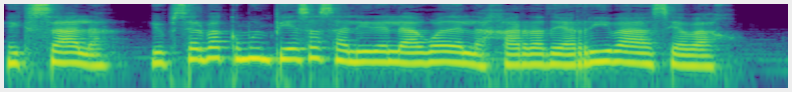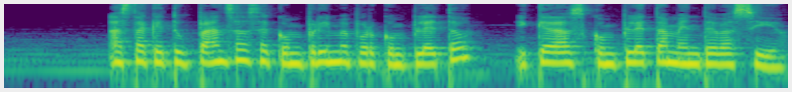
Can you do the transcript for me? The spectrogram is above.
Exhala y observa cómo empieza a salir el agua de la jarra de arriba hacia abajo, hasta que tu panza se comprime por completo y quedas completamente vacío.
